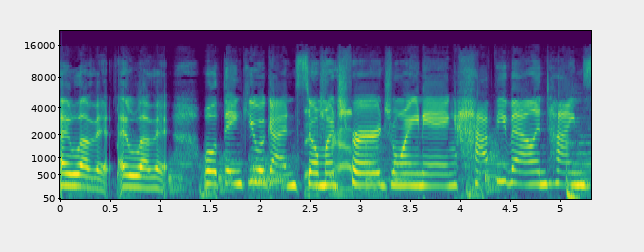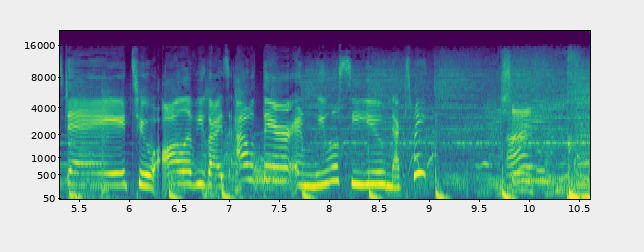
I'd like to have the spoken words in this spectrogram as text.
I love it. I love it. Well, thank you again so Thanks for much for, me. joining. Happy Valentine's Day to all of you guys out there, and we will see you next week. Be safe.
